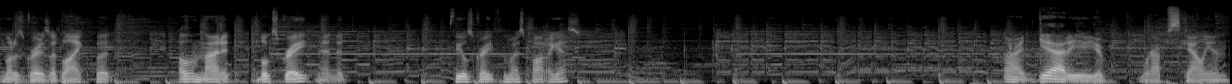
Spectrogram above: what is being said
not as great as I'd like, but other than that, it looks great, and it feels great for the most part, I guess. Alright, get out of here, you rapscallion.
